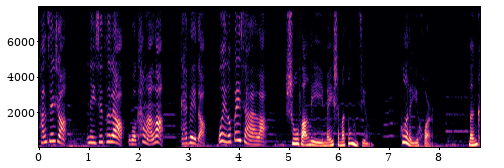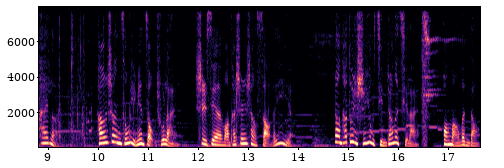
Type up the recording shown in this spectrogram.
唐先生，那些资料我看完了，该背的我也都背下来了。”书房里没什么动静，过了一会儿，门开了。唐胜从里面走出来，视线往他身上扫了一眼，让他顿时又紧张了起来，慌忙问道：“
